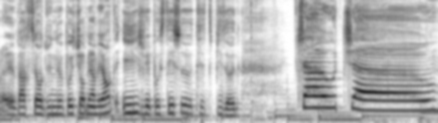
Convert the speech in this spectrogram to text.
Je vais partir d'une posture bienveillante et je vais poster ce, cet épisode. Ciao, ciao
